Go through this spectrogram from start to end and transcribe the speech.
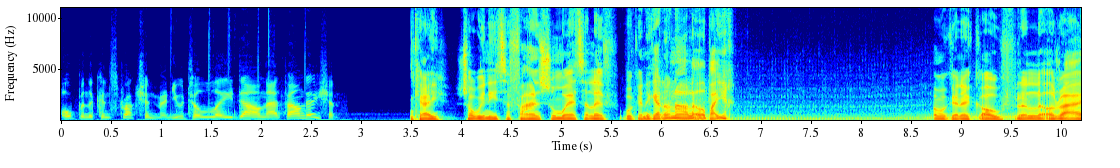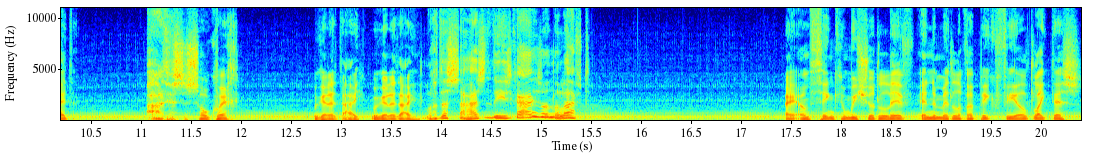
open the construction menu to lay down that foundation? Okay, so we need to find somewhere to live. We're going to get on our little bike. And we're going to go for a little ride. Oh, this is so quick. We're going to die. We're going to die. Look at the size of these guys on the left. Right, I'm thinking we should live in the middle of a big field like this.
